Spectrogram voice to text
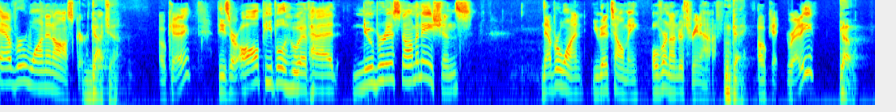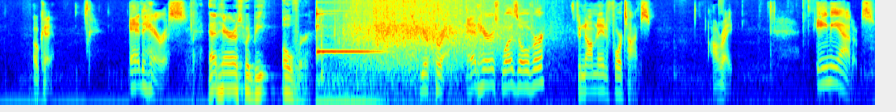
ever won an Oscar. Gotcha. Okay, these are all people who have had numerous nominations, never won. You got to tell me over and under three and a half. Okay. Okay, you ready? Go. Okay. Ed Harris. Ed Harris would be over. You're correct. Ed Harris was over. He's been nominated four times. All right. Amy Adams.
